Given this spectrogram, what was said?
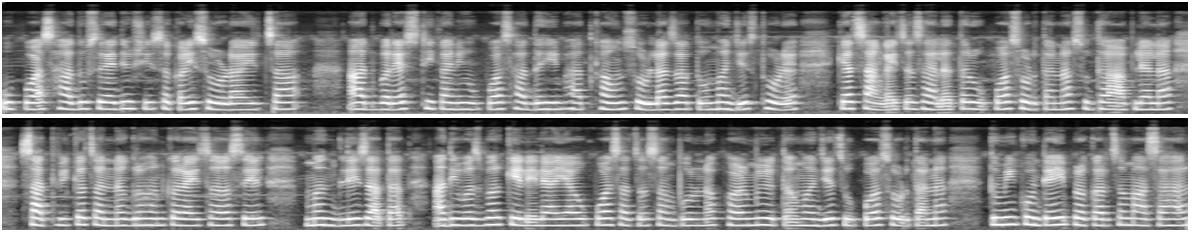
उपवास हा दुसऱ्या दिवशी सकाळी सोडायचा आत बऱ्याच ठिकाणी उपवास हा दही भात खाऊन सोडला जातो. म्हणजेच थोड्याक्यात सांगायचं झालं तर उपवास सोडताना सुद्धा आपल्याला सात्विकच अन्न ग्रहण करायचं असेल म्हणले जातात. आ दिवसभर केलेल्या या उपवासाचं संपूर्ण फळ मिळतं. म्हणजेच उपवास सोडताना तुम्ही कोणत्याही प्रकारचं मांसाहार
